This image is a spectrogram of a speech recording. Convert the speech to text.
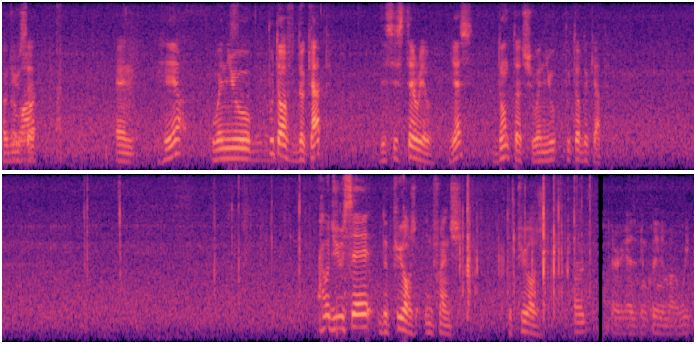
How do you say? And here, when you put off the cap, this is sterile. Yes. Don't touch when you put off the cap. How do you say the purge in French? The purge. There he has been cleaning about a week.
